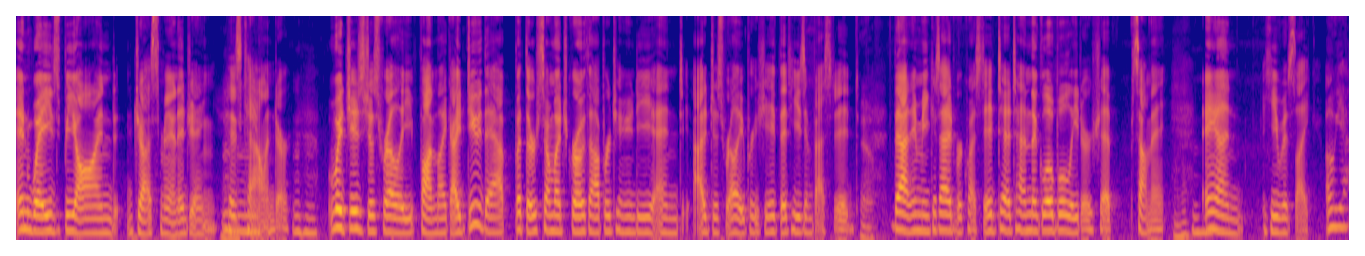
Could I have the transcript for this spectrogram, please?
in ways beyond just managing his mm-hmm. calendar, mm-hmm. which is just really fun. Like, I do that, but there's so much growth opportunity, and I just really appreciate that he's invested Yeah. that in me because I had requested to attend the Global Leadership Summit, mm-hmm. and he was like, Oh, yeah,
